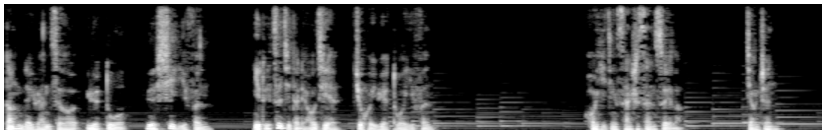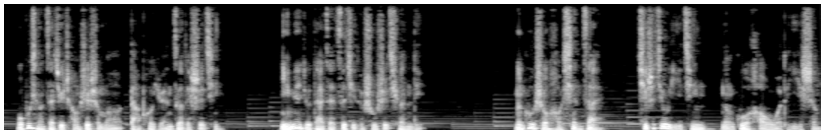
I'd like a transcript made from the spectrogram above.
当你的原则越多越细一分，你对自己的了解就会越多一分。我已经三十三岁了，讲真，我不想再去尝试什么打破原则的事情，宁愿就待在自己的舒适圈里。能够守好现在，其实就已经能过好我的一生。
